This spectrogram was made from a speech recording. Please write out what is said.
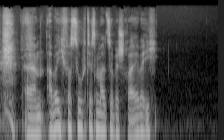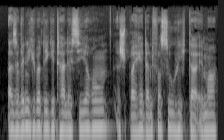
ähm, aber ich versuche das mal zu beschreiben. Ich, also wenn ich über Digitalisierung spreche, dann versuche ich da immer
